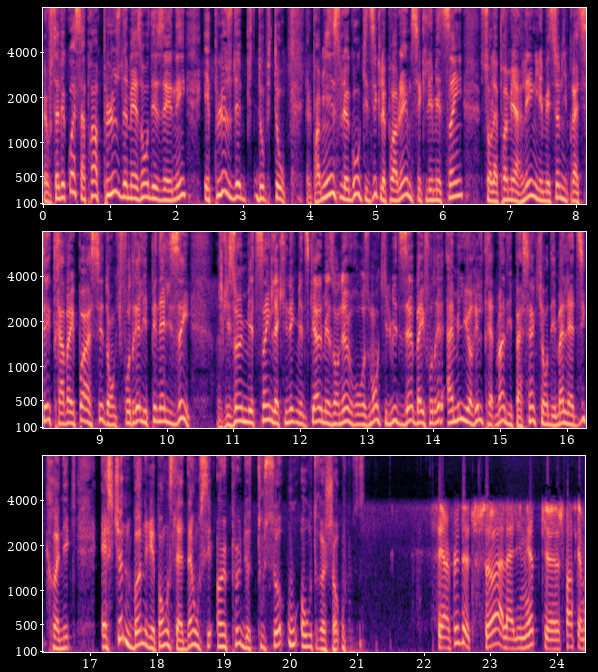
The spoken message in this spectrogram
ben vous savez quoi, ça prend plus de maisons des aînés et plus d'hôpitaux. Il y a le premier ministre Legault qui dit que le problème c'est que les médecins sur la première ligne, les médecins omnipraticiens, travaillent pas assez, donc il faudrait les pénaliser. Je lisais un médecin de la clinique médicale Maisonneuve-Rosemont qui lui disait, ben, il faudrait améliorer le traitement des patients qui ont des maladies chroniques. Est-ce qu'il y a une bonne réponse là-dedans ou c'est un peu de tout ça ou autre chose? C'est un peu de tout ça. À la limite, que je pense que M.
